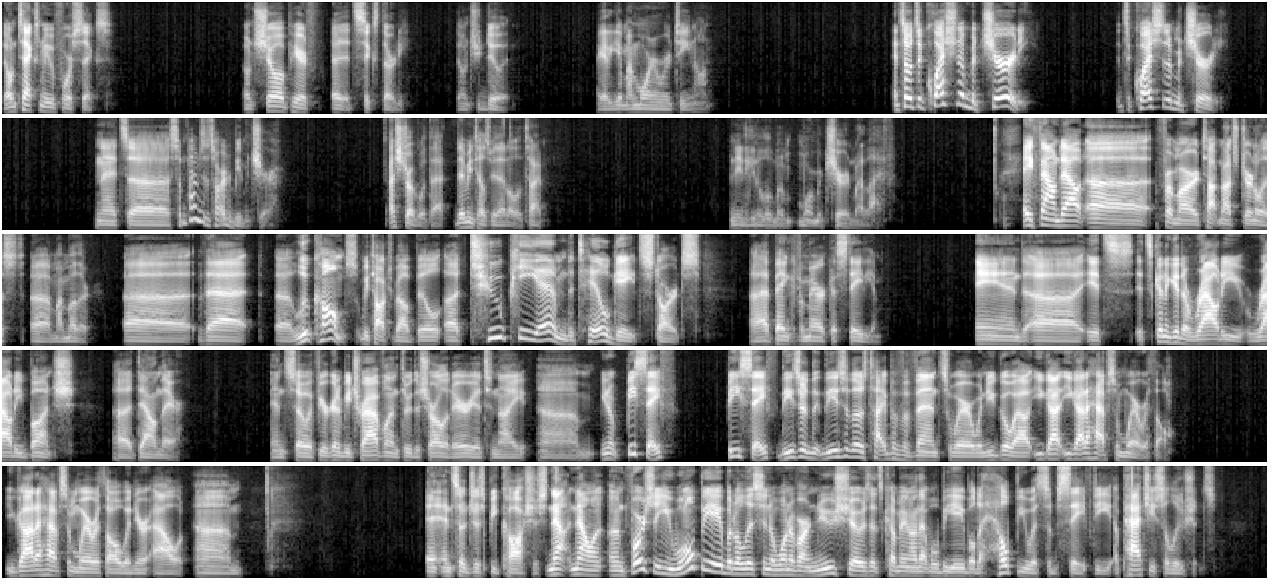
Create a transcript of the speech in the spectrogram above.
Don't text me before 6. Don't show up here at 6:30. Don't you do it. I got to get my morning routine on. And so it's a question of maturity. It's a question of maturity. And it's uh sometimes it's hard to be mature. I struggle with that. Demi tells me that all the time. I need to get a little bit more mature in my life. Hey, found out uh, from our top-notch journalist, uh, my mother, uh, that uh, Luke Combs, we talked about, Bill, uh, 2 p.m. the tailgate starts uh, at Bank of America Stadium, and it's it's going to get a rowdy, rowdy bunch down there. And so, if you're going to be traveling through the Charlotte area tonight, um, you know, be safe. Be safe. These are the, these are those type of events where when you go out, you got you got to have some wherewithal. You got to have some wherewithal when you're out. Um, and, and, so just be cautious. Now, now, unfortunately, you won't be able to listen to one of our new shows that's coming on that will be able to help you with some safety. Apache Solutions.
